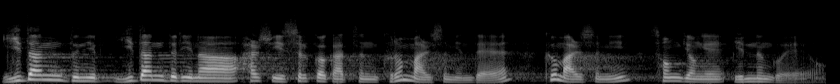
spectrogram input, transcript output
이단들이, 이단들이나 할 수 있을 것 같은 그런 말씀인데 그 말씀이 성경에 있는 거예요.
